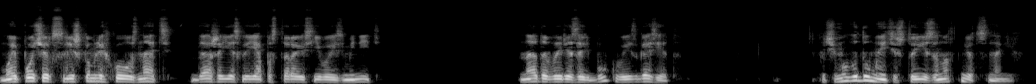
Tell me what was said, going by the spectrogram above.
Мой почерк слишком легко узнать, даже если я постараюсь его изменить. Надо вырезать буквы из газет. Почему вы думаете, что Иза наткнется на них?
